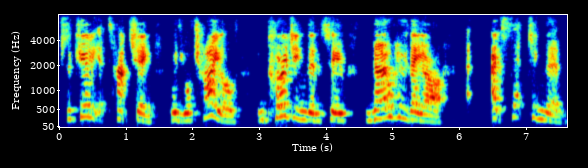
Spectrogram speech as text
securely attaching with your child, encouraging them to know who they are, accepting them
